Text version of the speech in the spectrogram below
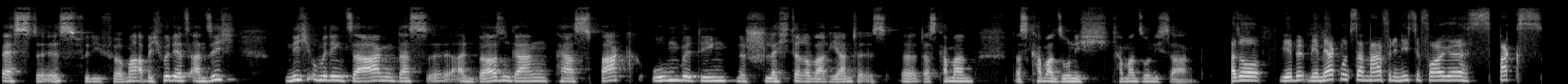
Beste ist für die Firma. Aber ich würde jetzt an sich nicht unbedingt sagen, dass äh, ein Börsengang per SPAC unbedingt eine schlechtere Variante ist. Äh, das kann man, das kann man so nicht, kann man so nicht sagen. Also wir, wir merken uns dann mal für die nächste Folge Spucks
